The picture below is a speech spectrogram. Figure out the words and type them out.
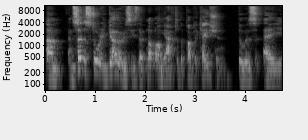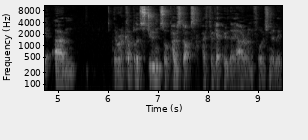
Um, and so the story goes is that not long after the publication, there was a um, there were a couple of students or postdocs, I forget who they are, unfortunately,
